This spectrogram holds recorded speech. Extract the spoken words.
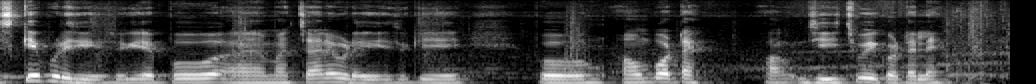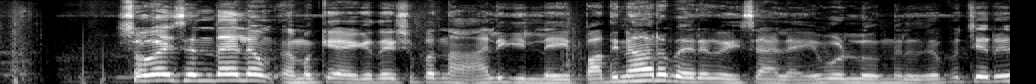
എസ്കേപ്പ് അടിച്ച് കേസ് ഓക്കെ. അപ്പോൾ മച്ചാനെ ഇവിടെ കേസ് ഓക്കെ. ഇപ്പോൾ അവൻ പോട്ടെ ജയിച്ചു പോയിക്കോട്ടെ അല്ലേ? സോ ഗൈസ് എന്തായാലും നമുക്ക് ഏകദേശം ഇപ്പോൾ നാല് കില്ലായി പതിനാറ് പേര് കഴിച്ചാൽ ലൈവ് ഉള്ളൂ എന്നുള്ളത്. അപ്പോൾ ചെറിയ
